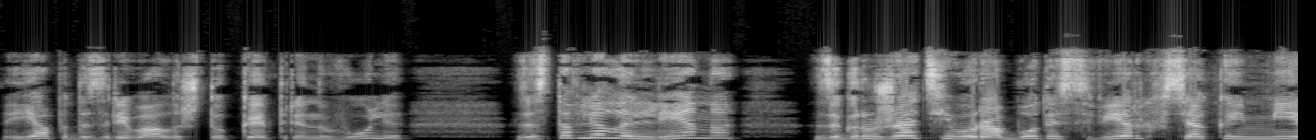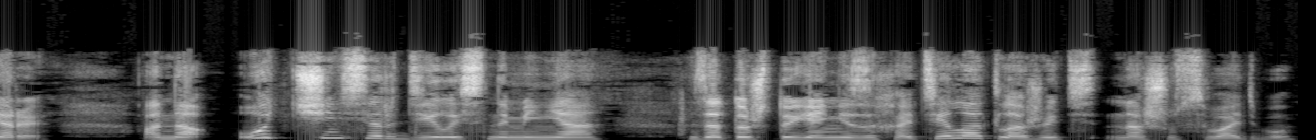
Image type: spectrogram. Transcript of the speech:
Я подозревала, что Кэтрин Вули заставляла Лена загружать его работой сверх всякой меры. Она очень сердилась на меня за то, что я не захотела отложить нашу свадьбу.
